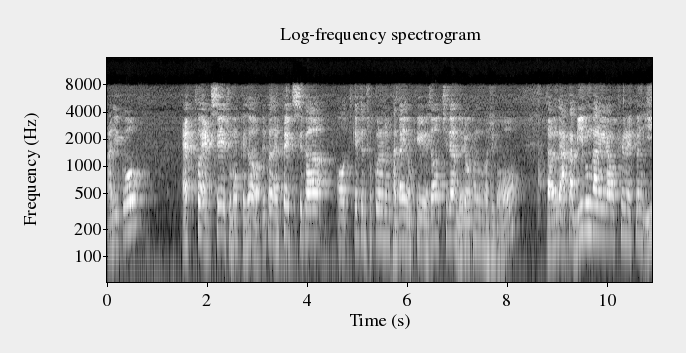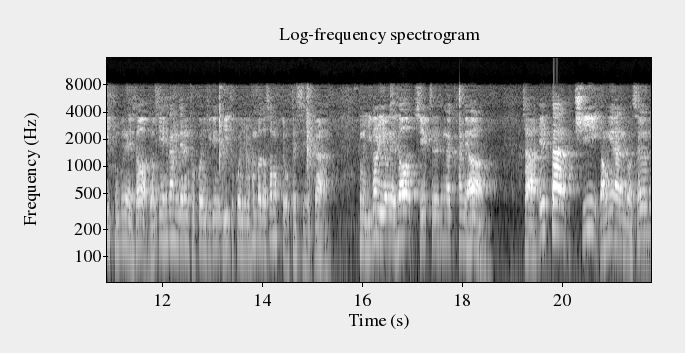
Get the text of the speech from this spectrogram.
아니고 fx에 주목해서 일단 fx가 어떻게든 조건을 좀 간단히 놓기 위해서 최대한 노력한 것이고 자 근데 아까 미분 가능이라고 표현했던 이 부분에서 여기에 해당되는 조건식인 이 조건식을 한 번 더 써먹지 못했으니까 그러면 이걸 이용해서 gx를 생각하면 자 일단 g0이라는 것은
